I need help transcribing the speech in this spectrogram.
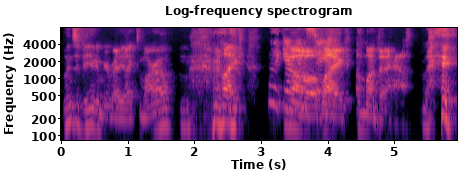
"When's the video gonna be ready? Like tomorrow?" We're like, like, yeah, "No, gonna stay up." like a month and a half."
